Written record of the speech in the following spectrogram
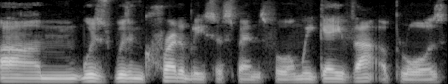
um, was was incredibly suspenseful, and we gave that applause.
